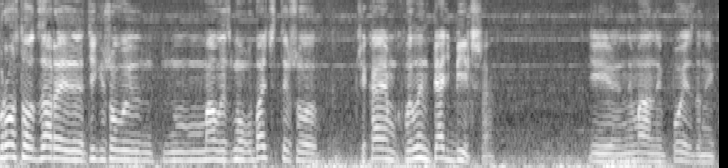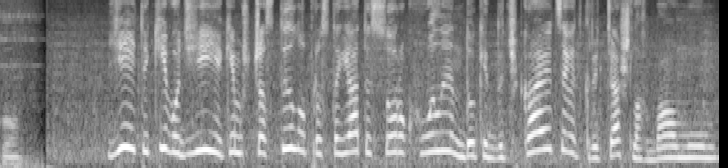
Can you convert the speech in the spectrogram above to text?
Просто от зараз тільки що ви мали змогу бачити, що чекаємо хвилин 5 більше. І немає ні поїзда, нікого. Є й такі водії, яким щастило простояти 40 хвилин, доки дочекаються відкриття шлагбауму.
